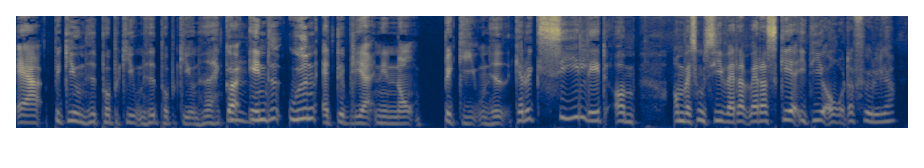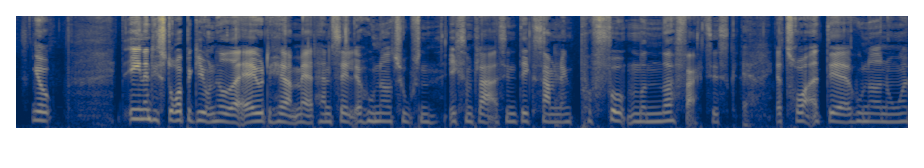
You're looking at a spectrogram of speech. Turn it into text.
er begivenhed på begivenhed på begivenhed. Han gør mm. intet, uden at det bliver en enorm begivenhed. Kan du ikke sige lidt om, om hvad, skal man sige, hvad, der, hvad der sker i de år, der følger? Jo. En af de store begivenheder er jo det her med, at han sælger 100.000 eksemplarer af sin digtsamling på få måneder faktisk. Ja. Jeg tror, at det er 100 nogle af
